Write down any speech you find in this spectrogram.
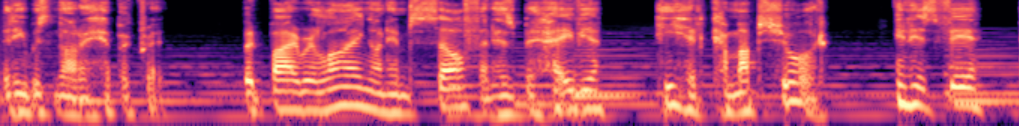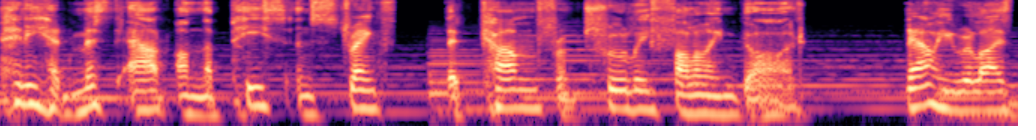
that he was not a hypocrite, but by relying on himself and his behavior, he had come up short. In his fear, Penney had missed out on the peace and strength that come from truly following God. Now he realized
